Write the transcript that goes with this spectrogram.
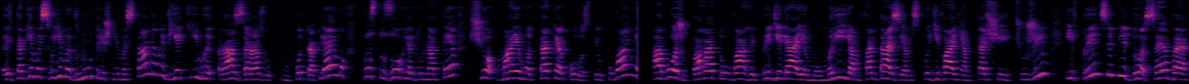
е, такими своїми внутрішніми станами, в які ми раз за разом потрапляємо, просто з огляду на те, що маємо таке коло спілкування. Або ж багато уваги приділяємо мріям, фантазіям, сподіванням та ще й чужим, і в принципі до себе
